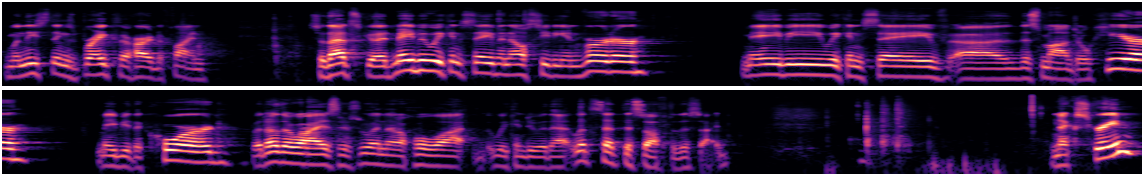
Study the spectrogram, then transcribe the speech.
When these things break, they're hard to find. So that's good. Maybe we can save an LCD inverter. Maybe we can save uh, this module here, maybe the cord, but otherwise there's really not a whole lot that we can do with that. Let's set this off to the side. Next screen,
